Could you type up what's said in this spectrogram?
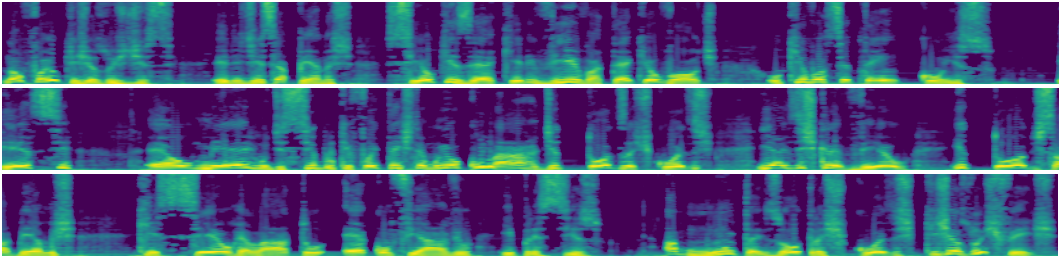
não foi o que Jesus disse. Ele disse apenas: Se eu quiser que ele viva até que eu volte, o que você tem com isso? Esse é o mesmo discípulo que foi testemunho ocular de todas as coisas e as escreveu, e todos sabemos que seu relato é confiável e preciso há muitas outras coisas que Jesus fez.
